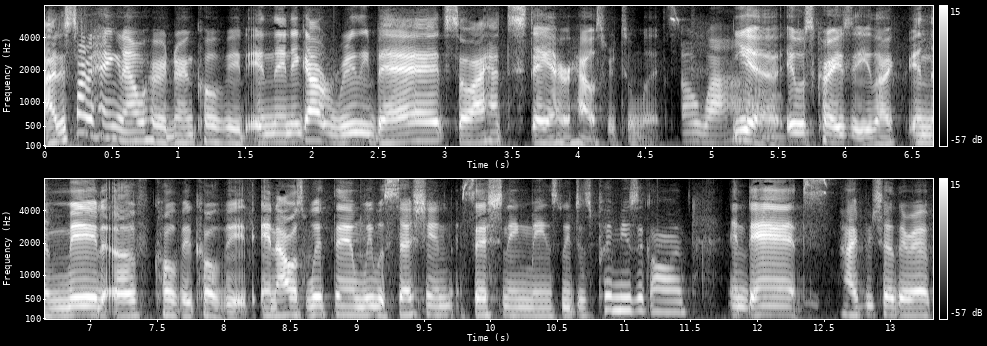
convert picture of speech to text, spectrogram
I just started hanging out with her during COVID, and then it got really bad, so I had to stay at her house for two months. Oh, wow. Yeah, it was crazy. Like in the mid of COVID, COVID, and I was with them. We would session. Sessioning means we just put music on and dance, hype each other up,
